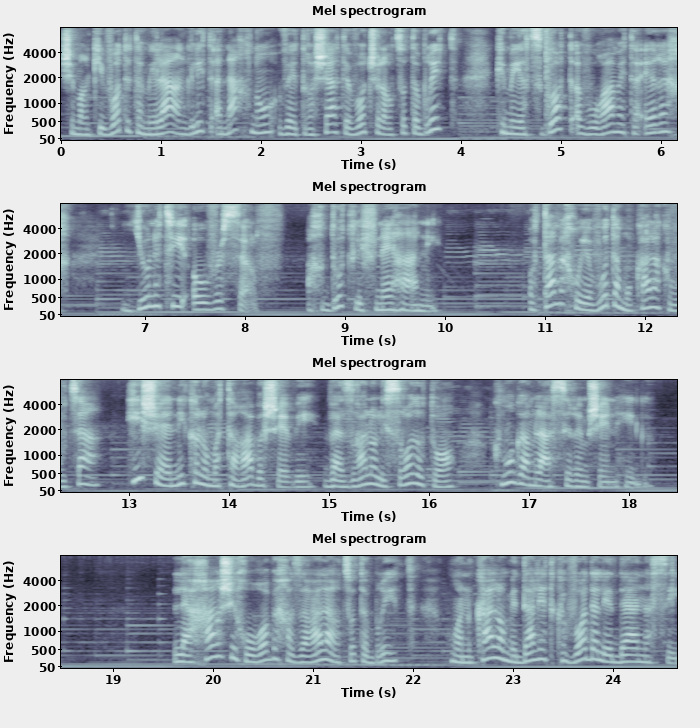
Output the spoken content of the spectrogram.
שמרכיבות את המילה האנגלית אנחנו ואת ראשי התיבות של ארצות הברית, כמייצגות עבורם את הערך Unity over Self, אחדות לפני האני. אותה מחויבות עמוקה לקבוצה, היא שהעניקה לו מטרה בשבי ועזרה לו לשרוד אותו, כמו גם לאסירים שהנהיג. לאחר שחרורו בחזרה לארצות הברית, הוענקה לו מדליית כבוד על ידי הנשיא,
